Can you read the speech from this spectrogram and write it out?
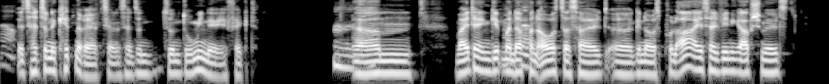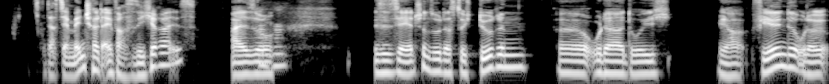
ja. ist halt so eine Kettenreaktion, ist halt so ein, so ein Domino-Effekt. Mhm. Ähm, Weiterhin geht man okay. davon aus, dass halt äh, genau das Polareis halt weniger abschmilzt, dass der Mensch halt einfach sicherer ist. Also mhm. es ist ja jetzt schon so, dass durch Dürren äh, oder durch ja, fehlende oder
